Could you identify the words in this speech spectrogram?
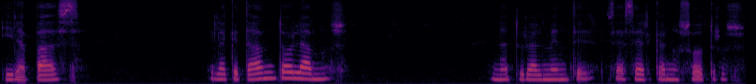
Y la paz de la que tanto hablamos naturalmente se acerca a nosotros.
